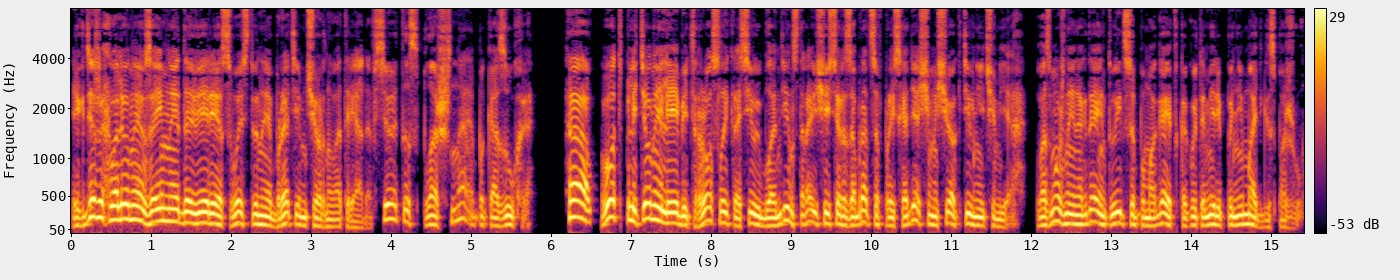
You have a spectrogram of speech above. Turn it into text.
И где же хваленое взаимное доверие, свойственное братьям черного отряда? Все это сплошная показуха. Ха, вот плетеный лебедь, рослый, красивый блондин, старающийся разобраться в происходящем еще активнее, чем я. Возможно, иногда интуиция помогает в какой-то мере понимать госпожу.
